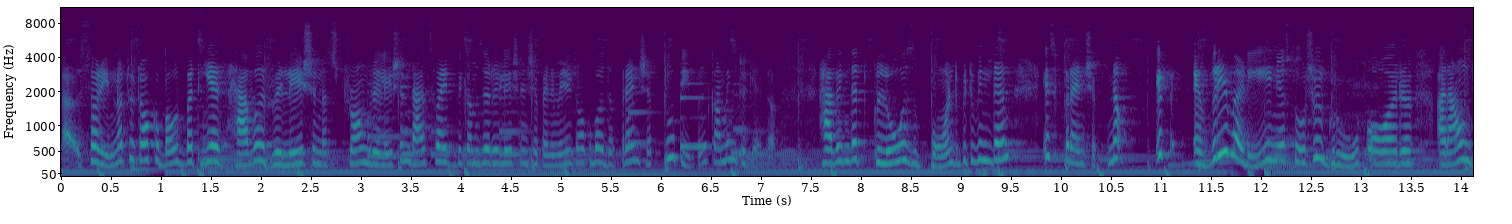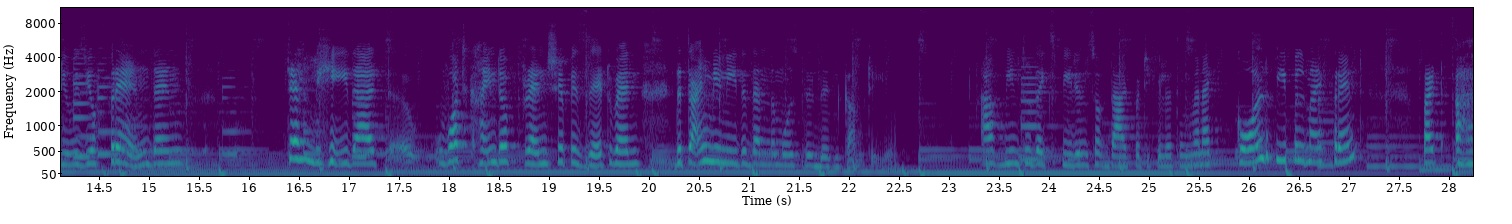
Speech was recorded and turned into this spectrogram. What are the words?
uh, sorry not to talk about but yes have a relation a strong relation that's why it becomes a relationship and when you talk about the friendship two people coming together having that close bond between them is friendship now if everybody in your social group or around you is your friend then tell me that uh, what kind of friendship is it when the time you needed them the most they didn't come to you? I've been through the experience of that particular thing. When i called people my friend but uh,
